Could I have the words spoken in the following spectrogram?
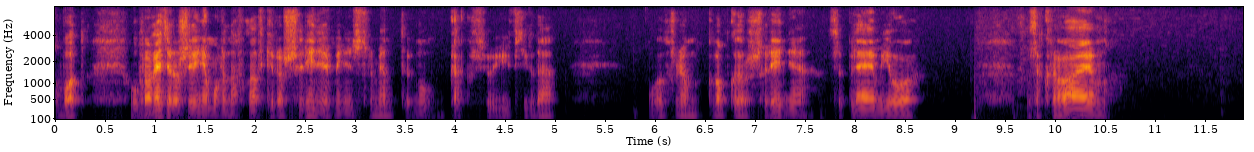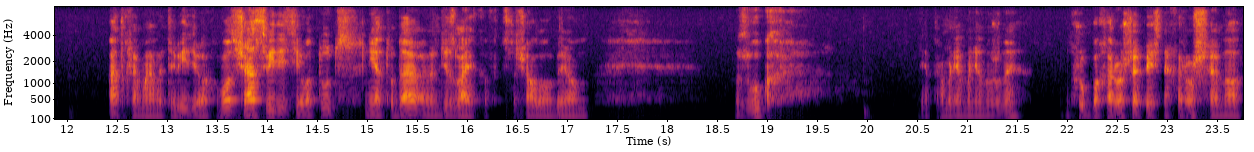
Вот. Управлять расширением можно на вкладке расширения меню инструменты. Ну, как все и всегда. Вот жмем кнопку расширения, цепляем его, закрываем, открываем это видео. Вот сейчас, видите, вот тут нету, да, дизлайков. Сначала уберем звук. Мне проблемы не нужны. Группа хорошая, песня хорошая, но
